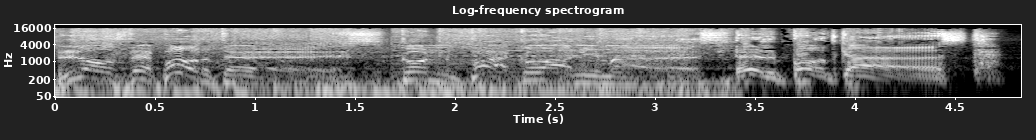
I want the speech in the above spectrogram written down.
Los deportes con Paco Ánimas, el podcast.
